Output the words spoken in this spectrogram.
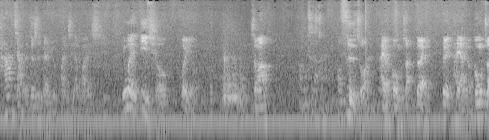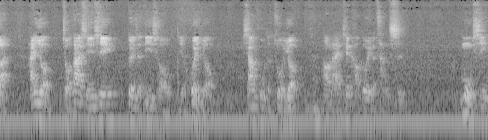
它讲的就是人与环境的关系，因为地球会有什么自转，自转，还有公转，对对，太阳有公转，还有九大行星对着地球也会有相互的作用。好，来先考各位一个常识，木星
